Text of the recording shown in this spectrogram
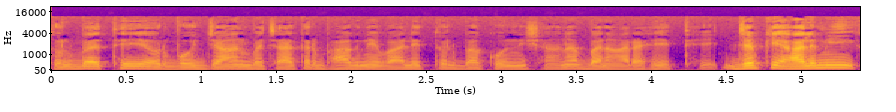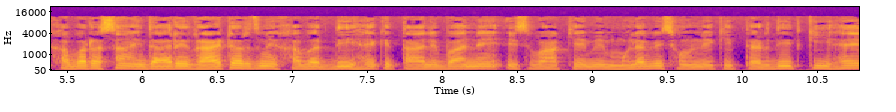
तुलबा थे और वो जान बचाकर भागने वाले तुलबा को निशाना बना रहे थे। जबकि आलमी खबर रसा इदारे राइटर्स ने खबर दी है कि तालिबान ने इस वाक़े में मुलविस होने की तरदीद की है।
